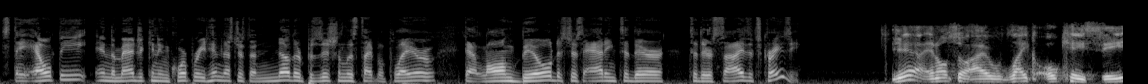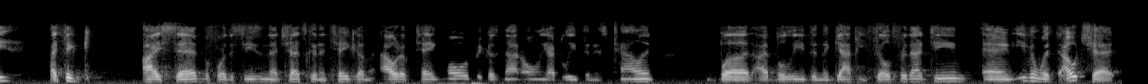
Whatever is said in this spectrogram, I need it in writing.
stay healthy and the Magic can incorporate him, that's just another positionless type of player. That long build, it's just adding to their to their size. It's crazy. Yeah, and also I like OKC. I think I said before the season that Chet's going to take him out of tank mode because not only I believed in his talent, but I believed in the gap he filled for that team. And even without Chet,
